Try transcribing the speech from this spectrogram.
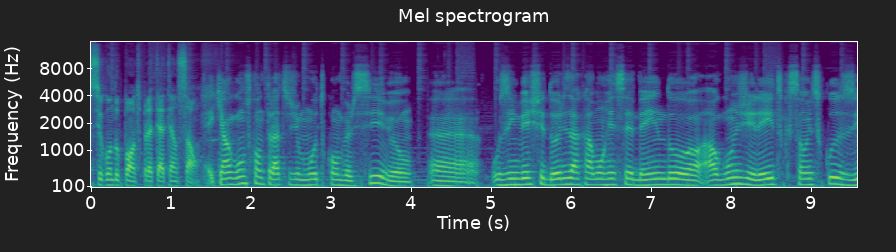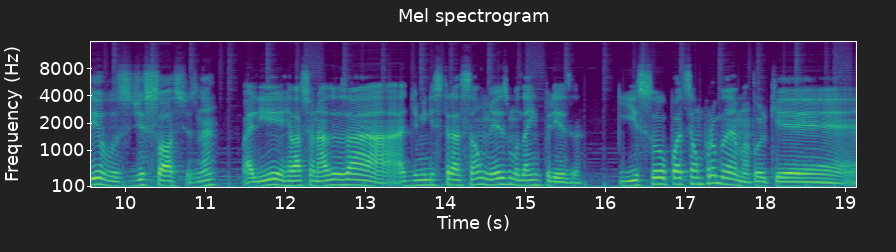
segundo ponto para ter atenção. É que em alguns contratos de mútuo conversível, é, os investidores acabam recebendo alguns direitos que são exclusivos de sócios, né? Ali relacionados à administração mesmo da empresa. E isso pode ser um problema, porque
